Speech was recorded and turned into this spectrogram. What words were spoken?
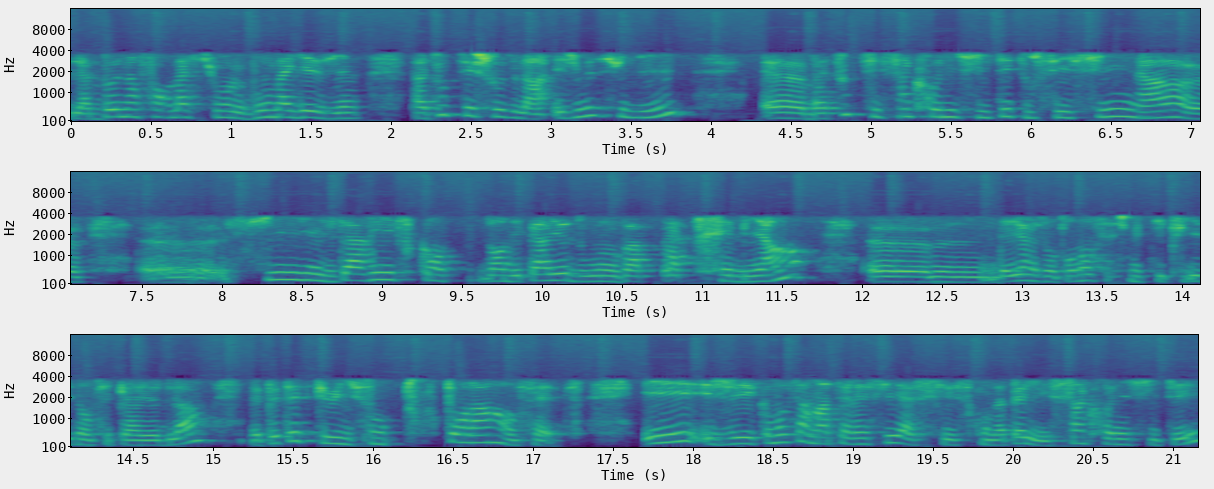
la bonne information, le bon magazine, enfin toutes ces choses-là. Et je me suis dit, euh, bah, toutes ces synchronicités, tous ces signes là, euh, euh, s'ils arrivent quand, dans des périodes où on va pas très bien, d'ailleurs ils ont tendance à se multiplier dans ces périodes-là, mais peut-être qu'ils sont tout le temps là en fait. Et j'ai commencé à m'intéresser à ce qu'on appelle les synchronicités,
